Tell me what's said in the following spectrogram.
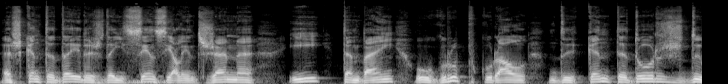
as cantadeiras da Essência Alentejana e também o grupo coral de cantadores de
